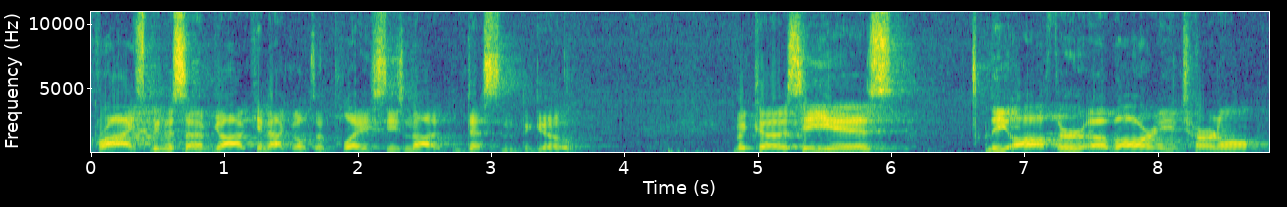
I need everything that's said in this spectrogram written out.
Christ, being the Son of God, cannot go to a place he's not destined to go because he is the author of our eternal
